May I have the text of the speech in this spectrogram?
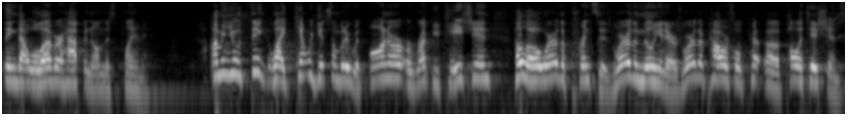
thing that will ever happen on this planet. I mean, you would think, like, can't we get somebody with honor or reputation? Hello, where are the princes? Where are the millionaires? Where are the powerful uh, politicians?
